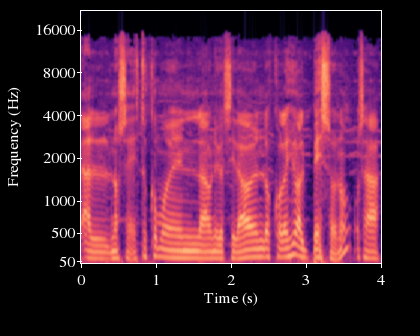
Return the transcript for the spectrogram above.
al, no sé, esto es como en la universidad o en los colegios, al peso, ¿no? O sea,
